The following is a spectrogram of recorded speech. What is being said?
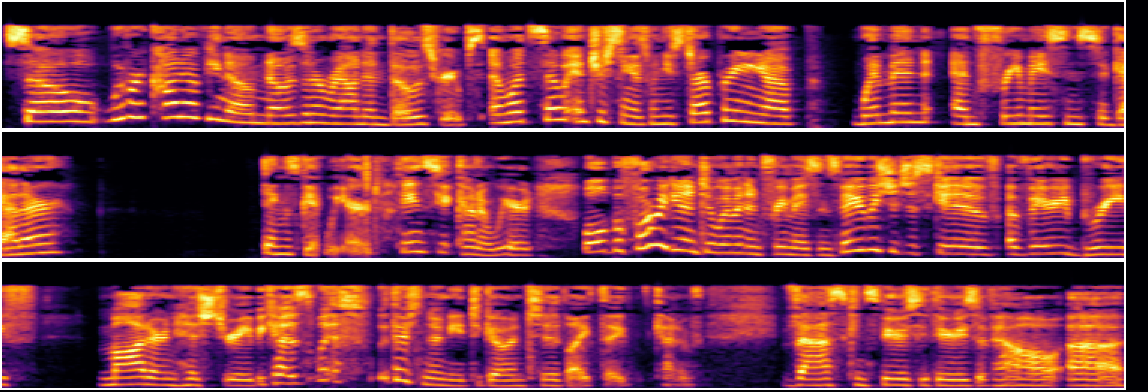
So we were kind of, you know, nosing around in those groups. And what's so interesting is when you start bringing up women and Freemasons together, things get weird. Things get kind of weird. Well, before we get into women and Freemasons, maybe we should just give a very brief modern history because there's no need to go into like the kind of vast conspiracy theories of how uh,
